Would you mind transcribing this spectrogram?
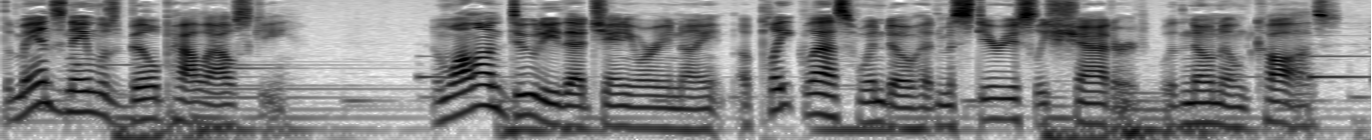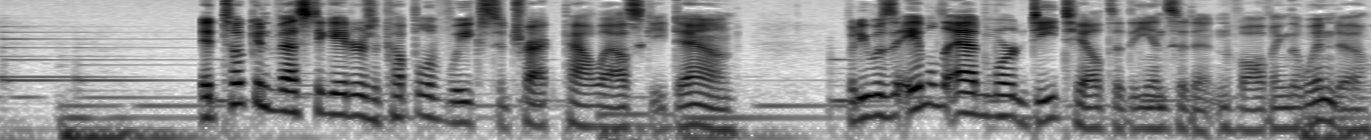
The man's name was Bill Pawlowski, and while on duty that January night, a plate glass window had mysteriously shattered with no known cause. It took investigators a couple of weeks to track Pawlowski down, but he was able to add more detail to the incident involving the window.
